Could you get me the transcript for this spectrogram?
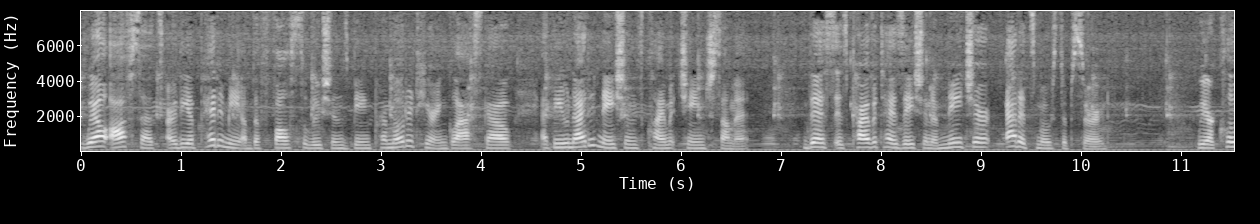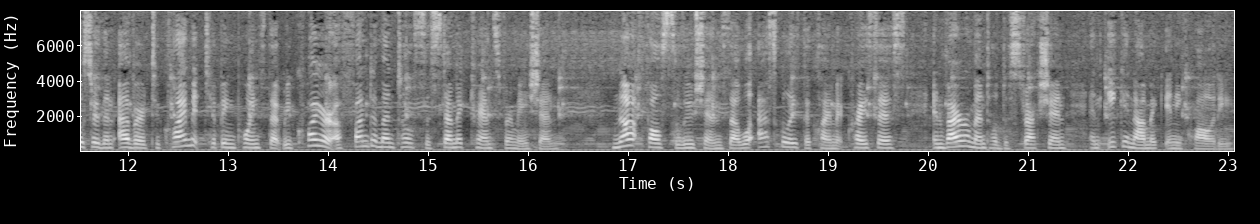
whale offsets are the epitome of the false solutions being promoted here in Glasgow at the United Nations Climate Change Summit. This is privatization of nature at its most absurd. We are closer than ever to climate tipping points that require a fundamental systemic transformation, not false solutions that will escalate the climate crisis, environmental destruction, and economic inequality.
